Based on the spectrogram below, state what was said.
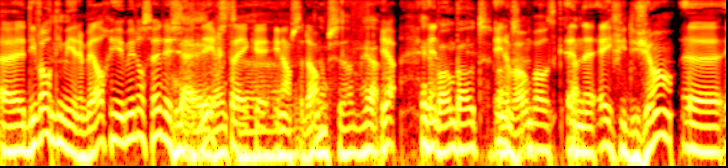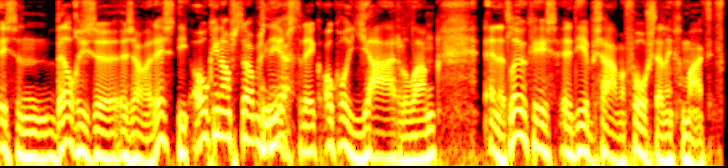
Eh, die woont niet meer in België inmiddels. Hè. Nee, neergestreken eh, in Amsterdam. In Amsterdam, ja. Ja. In een En- woonboot. In een woonboot. En Evie Dujean eh, is een Belgische zangeres... die ook in Amsterdam is neergestreken, ook al jarenlang. En het leuke is, die hebben samen een voorstelling gemaakt.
